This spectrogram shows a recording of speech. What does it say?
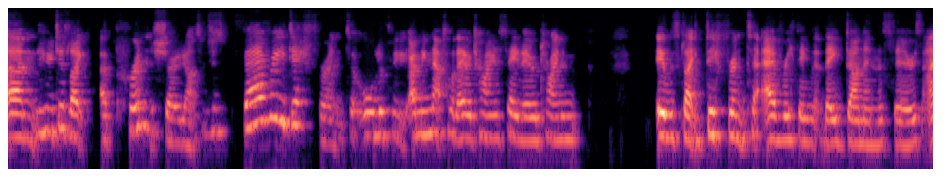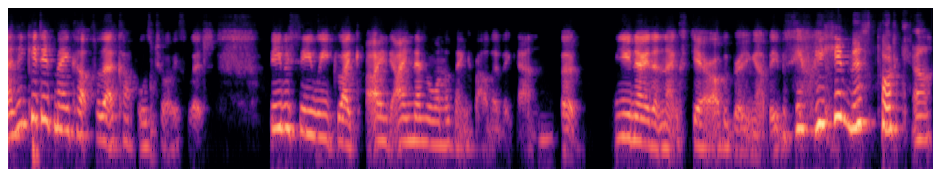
um, who did like a Prince show dance, which is very different to all of the. I mean, that's what they were trying to say. They were trying to. It was like different to everything that they'd done in the series. And I think it did make up for their couple's choice, which BBC Week, like I, I never want to think about it again. But you know that next year I'll be bringing up BBC Week in this podcast.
